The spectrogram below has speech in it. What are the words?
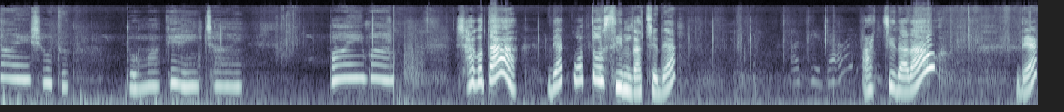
চাই শুধু তোমাকেই চাই। পাইবার স্বাগতা দেখ কত সিম গাছে দেখ। আসছি দাঁড়াও। দেখ।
